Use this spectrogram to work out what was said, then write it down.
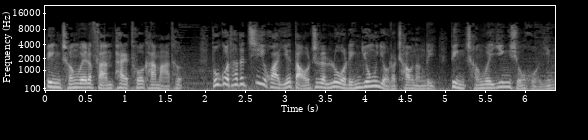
并成为了反派托卡马特。不过，他的计划也导致了洛林拥有了超能力，并成为英雄火鹰。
